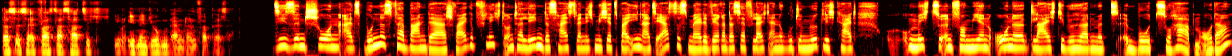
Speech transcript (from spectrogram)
Das ist etwas, das hat sich in den Jugendämtern verbessert. Sie sind schon als Bundesverband der Schweigepflicht unterlegen. Das heißt, wenn ich mich jetzt bei Ihnen als erstes melde, wäre das ja vielleicht eine gute Möglichkeit, um mich zu informieren, ohne gleich die Behörden mit im Boot zu haben, oder?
